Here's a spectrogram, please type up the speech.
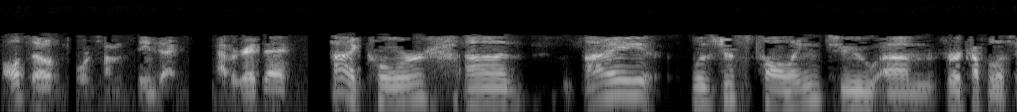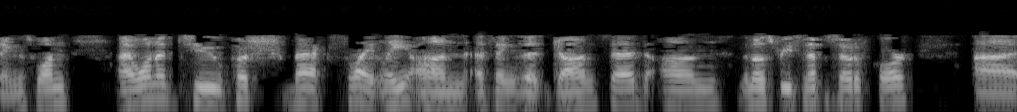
Also works on the Steam Deck. Have a great day. Hi, Core. Uh, I was just calling to um, for a couple of things. One, I wanted to push back slightly on a thing that Jon said on the most recent episode of Core uh,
